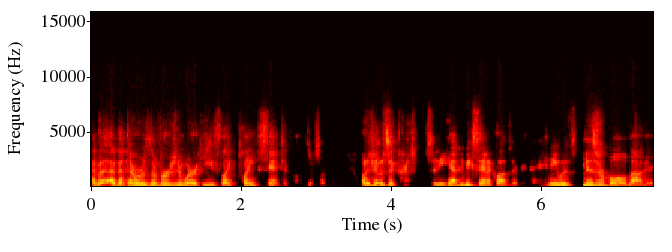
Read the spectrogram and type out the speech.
I bet I bet there was a version where he's like playing Santa Claus or something. What if it was at Christmas and he had to be Santa Claus every day and he was miserable about it?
